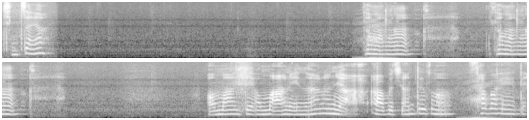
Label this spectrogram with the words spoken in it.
진짜야? 그러면은 그러면은 엄마한테 엄마 안에 있는 하나님 아, 아버지한테도 사과해야 돼.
